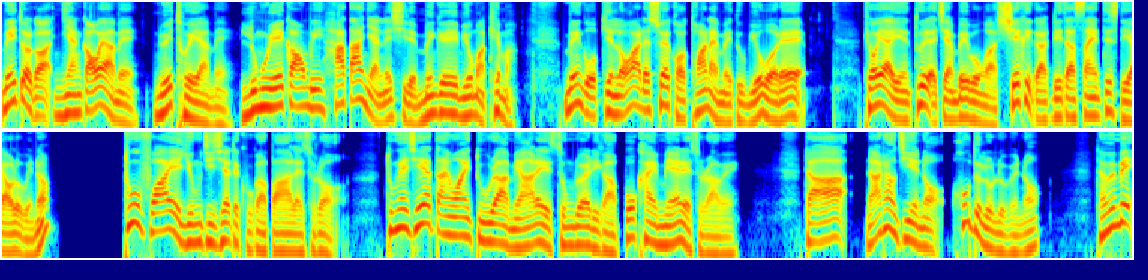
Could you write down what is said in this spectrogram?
မိတ်တော်ကညံကောင်းရမယ်၊နှွေးထွေရမယ်၊လူမှုရေးကောင်းပြီးဟာတာညံလည်းရှိတဲ့မင်္ဂလေးမျိုးမှာခင်မှာမင်းကိုပြင်လောကတဲ့ဆွဲခေါ်ထွားနိုင်မယ်သူမျိုးပေါ်တဲ့။ပြောရရင်သူ့ရဲ့အကြံပေးပုံကရှေးခေတ်က data scientist တရားလို့ပဲနော်သူ့ဖွားရဲ့ယုံကြည်ချက်တစ်ခုကပါလဲဆိုတော့သူငယ်ချင်းရဲ့တိုင်ဝိုင်းတူတာများတဲ့စုံတွဲတွေကပိုခိုင်မြဲတယ်ဆိုတာပဲဒါကနားထောင်ကြည့်ရင်တော့ဟုတ်တယ်လို့လို့ပဲနော် ဒါပေမဲ့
